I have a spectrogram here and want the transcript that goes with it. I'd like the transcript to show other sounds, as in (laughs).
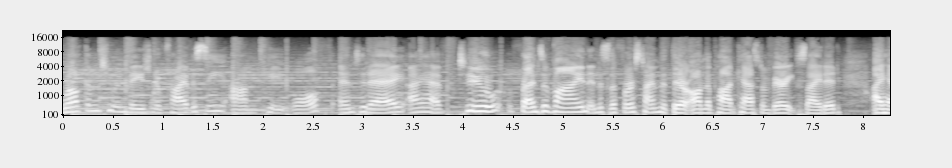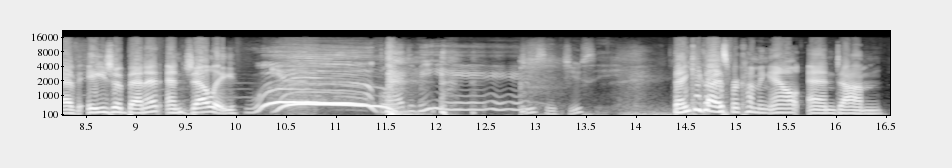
Welcome to Invasion of Privacy. I'm Kate Wolf, and today I have two friends of mine, and it's the first time that they're on the podcast. I'm very excited. I have Asia Bennett and Jelly. Woo! Glad to be here. (laughs) Juicy, juicy. Thank you guys for coming out. And um,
